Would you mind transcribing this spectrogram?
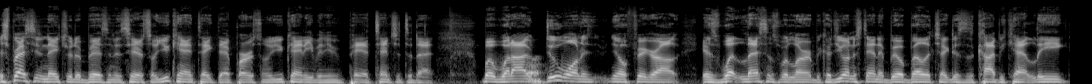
especially the nature of the business here. So you can't take that personal. You can't even even pay attention to that. But what I do want to, you know, figure out is what lessons were learned because you understand that Bill Belichick, this is a copycat league.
